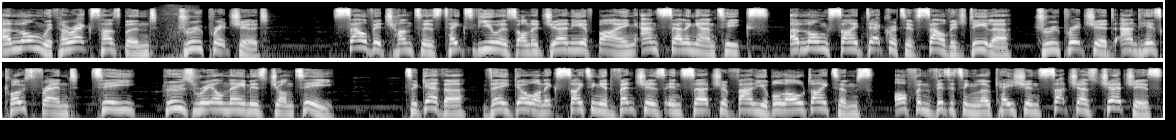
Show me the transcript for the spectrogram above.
along with her ex-husband, Drew Pritchard. Salvage Hunters takes viewers on a journey of buying and selling antiques, alongside decorative salvage dealer, Drew Pritchard and his close friend, T, whose real name is John T. Together, they go on exciting adventures in search of valuable old items, often visiting locations such as churches,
